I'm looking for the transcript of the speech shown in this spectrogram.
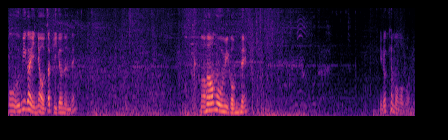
뭐 의미가 있냐? 어차피 이겼는데? 아무 의미가 없네. 이렇게 먹어버리네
